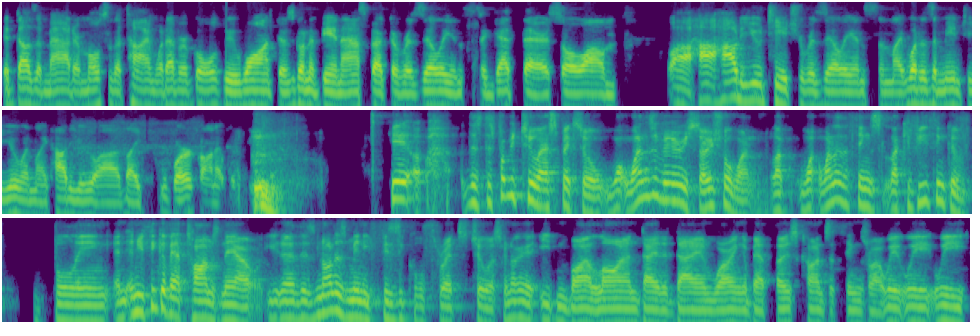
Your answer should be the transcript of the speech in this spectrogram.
it doesn't matter most of the time whatever goals we want there's going to be an aspect of resilience to get there so um uh, how, how do you teach resilience and like what does it mean to you and like how do you uh, like work on it with people yeah, uh, there's there's probably two aspects. So one's a very social one. Like one of the things, like if you think of bullying and, and you think of our times now you know there's not as many physical threats to us. We're not going to get eaten by a lion day to day and worrying about those kinds of things right? We we, we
